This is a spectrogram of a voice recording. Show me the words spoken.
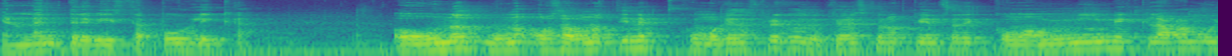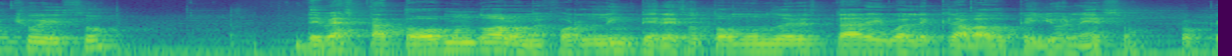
En una entrevista pública. O uno, uno, o sea, uno tiene como que esas preconcepciones que uno piensa de como a mí me clava mucho eso, debe estar todo el mundo, a lo mejor le interesa, todo el mundo debe estar igual de clavado que yo en eso. Ok.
